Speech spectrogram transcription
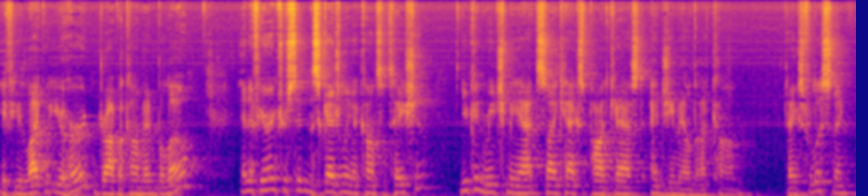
If you like what you heard, drop a comment below. And if you're interested in scheduling a consultation, you can reach me at psychackspodcast at gmail.com. Thanks for listening.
